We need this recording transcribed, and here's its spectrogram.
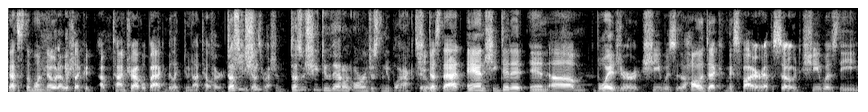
that's the one note I wish I could uh, time travel back and be like, do not tell her Doesn't she, she- does Russian. Doesn't she do that on Orange is the New Black too? She does that, and she did it in um, Voyager. She was a holodeck misfire episode. She was the.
